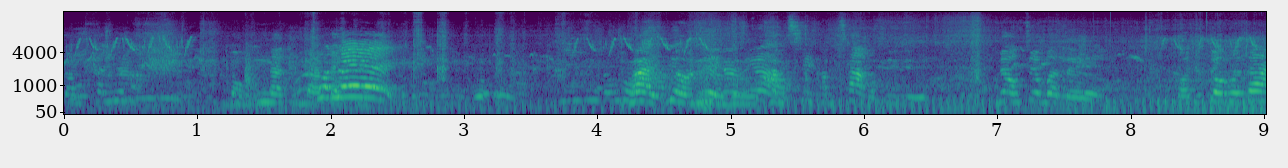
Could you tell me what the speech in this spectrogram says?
Tam thanya. To na na. Wale. Vai, yo ne bu kham si kham sa ko bi. Ne o che ba le. Ko jo ko da.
